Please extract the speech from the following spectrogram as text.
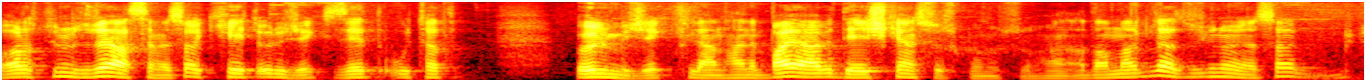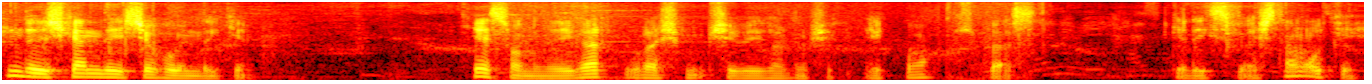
Bu arada tüm Reas'a mesela Kate ölecek. Zed ult ölmeyecek filan. Hani bayağı bir değişken söz konusu. Hani adamlar biraz düzgün oynasa bütün değişken değişecek oyundaki. Kes onu Veigar. Uğraşma bir şey Veigar demiş. Ekko süpersin. Gereksiz flash'tan okey.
